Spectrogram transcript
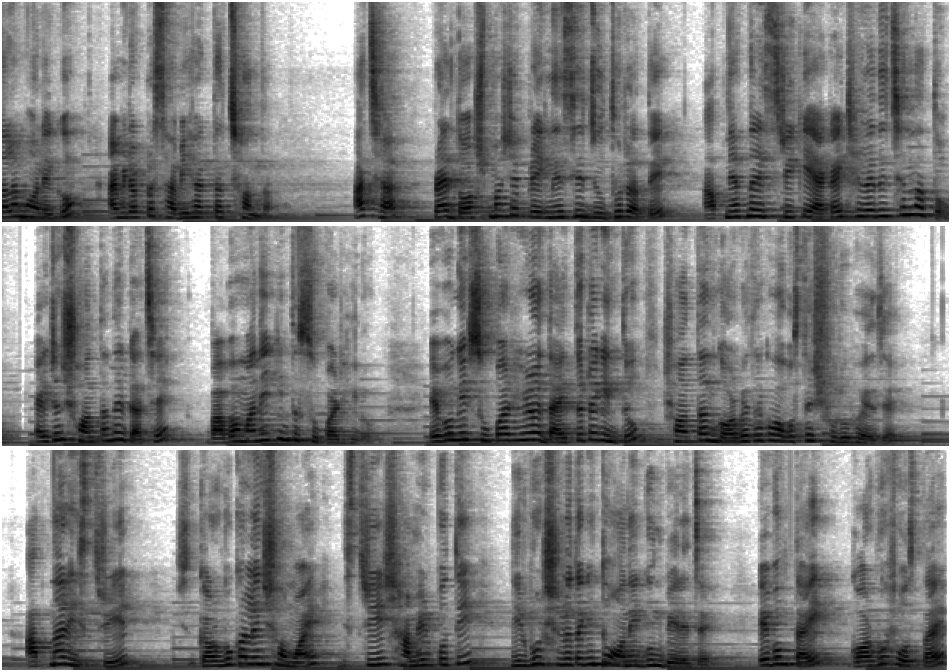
সালামু আলাইকুম, আমি ডক্টর সাবিহা আক্তার ছন্দা। আচ্ছা প্রায় দশ মাসের প্রেগনেন্সির যুদ্ধটাতে আপনি আপনার স্ত্রীকে একাই ঠেলে দিচ্ছেন না তো? একজন সন্তানের কাছে বাবা মানেই কিন্তু সুপার হিরো এবং এই সুপার হিরোর দায়িত্বটা কিন্তু সন্তান গর্ভে থাকা অবস্থায় শুরু হয়ে যায়। আপনার স্ত্রীর গর্ভকালীন সময় স্ত্রীর স্বামীর প্রতি নির্ভরশীলতা কিন্তু অনেক গুণ বেড়ে যায় এবং তাই গর্ভাবস্থায়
